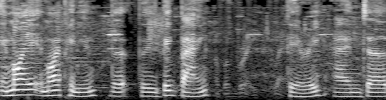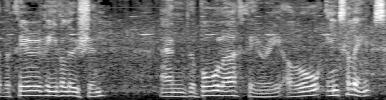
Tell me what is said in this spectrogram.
in my in my opinion, the the Big Bang theory and uh, the theory of evolution and the ball earth theory are all interlinked,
